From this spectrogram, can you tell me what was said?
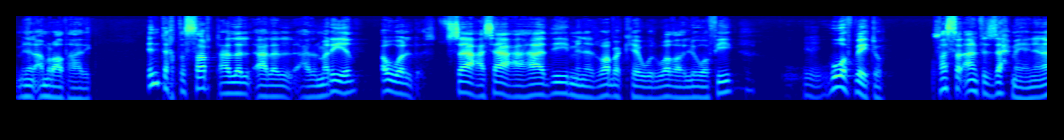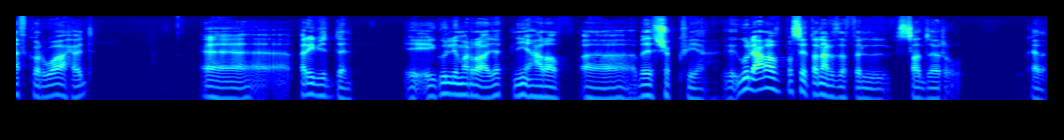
من الأمراض هذه. أنت اختصرت على على على المريض أول ساعة ساعة هذه من الربكه والوضع اللي هو فيه وهو في بيته. وخاصه الآن في الزحمة يعني أنا أذكر واحد آه قريب جدا يقول لي مرة جتني أعراض آه بديت أشك فيها. يقول أعراض بسيطة نغزة في الصدر وكذا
